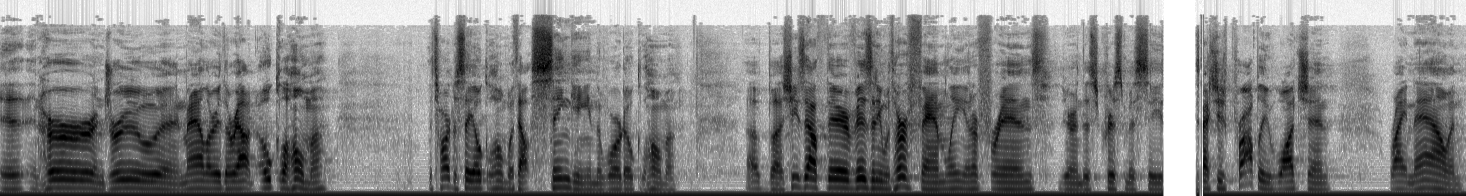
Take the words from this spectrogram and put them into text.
and her and Drew and Mallory, they're out in Oklahoma. It's hard to say Oklahoma without singing the word Oklahoma. Uh, but she's out there visiting with her family and her friends during this Christmas season. In fact, she's probably watching right now. And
